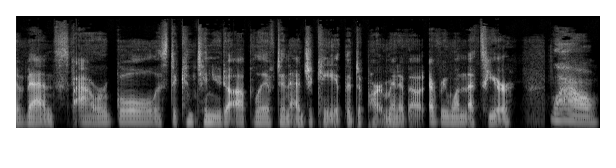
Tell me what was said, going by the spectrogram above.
events, our goal is to continue to uplift and educate the department about everyone that's here. Wow.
